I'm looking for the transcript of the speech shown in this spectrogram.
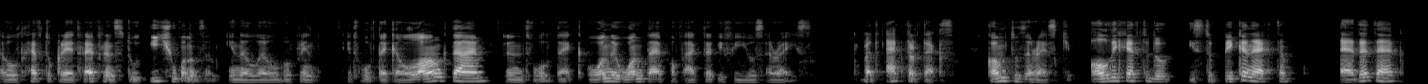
I will have to create reference to each one of them in a level blueprint. It will take a long time and it will take only one type of actor if we use arrays. But actor tags come to the rescue. All we have to do is to pick an actor, add a tag,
